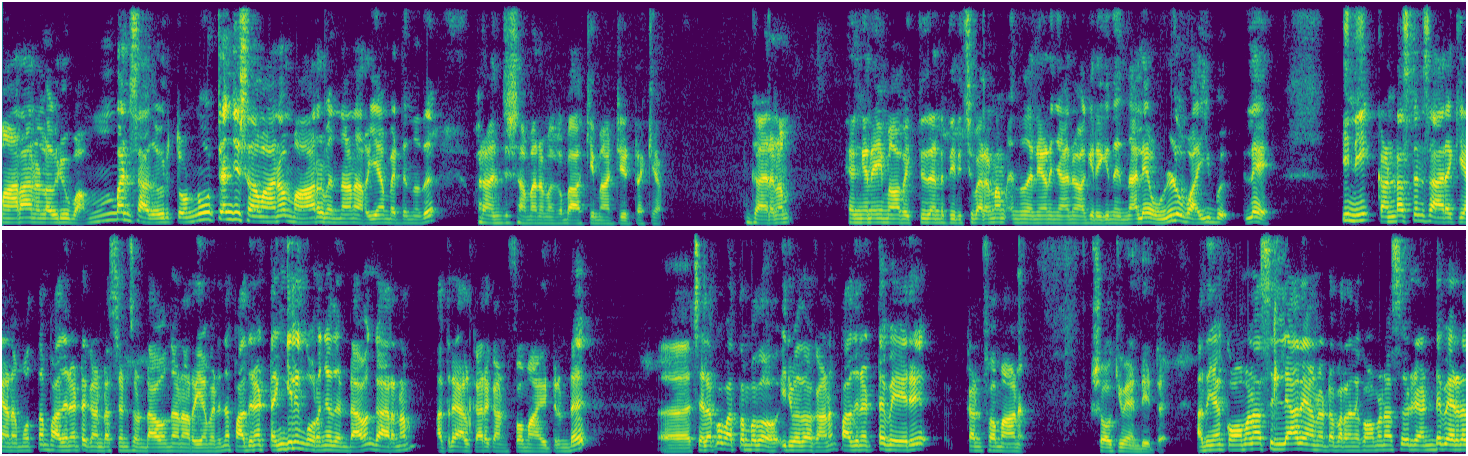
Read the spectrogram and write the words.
മാറാനുള്ള ഒരു വമ്പൻ സാധ്യത ഒരു തൊണ്ണൂറ്റഞ്ച് ശതമാനം മാറുമെന്നാണ് അറിയാൻ പറ്റുന്നത്. ഒരു അഞ്ച് ശതമാനമൊക്കെ ബാക്കി മാറ്റിയിട്ടൊക്കെ കാരണം എങ്ങനെയും ആ വ്യക്തി തന്നെ തിരിച്ചു വരണം എന്ന് തന്നെയാണ് ഞാനും ആഗ്രഹിക്കുന്നത്. എന്നാലേ ഉള്ളു വൈബ് അല്ലേ? ഇനി കണ്ടസ്റ്റൻസ് ആരൊക്കെയാണ്? മൊത്തം പതിനെട്ട് കണ്ടസ്റ്റൻസ് ഉണ്ടാവും എന്നാണ് അറിയാൻ പറ്റുന്നത്. പതിനെട്ടെങ്കിലും കുറഞ്ഞത് ഉണ്ടാവും കാരണം അത്ര ആൾക്കാർ കൺഫേം ആയിട്ടുണ്ട്. ചിലപ്പോൾ പത്തൊമ്പതോ ഇരുപതോ കാണും. പതിനെട്ട് പേര് കൺഫേം ആണ് ഷോയ്ക്ക് വേണ്ടിയിട്ട്. അത് ഞാൻ കോമണേഴ്സ് ഇല്ലാതെയാണ് കേട്ടോ പറയുന്നത്. കോമണേഴ്സ് ഒരു രണ്ട് പേരുടെ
